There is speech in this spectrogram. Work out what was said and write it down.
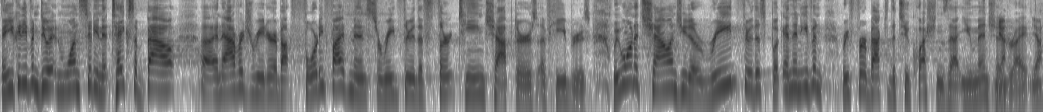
And you can even do it in one sitting. It takes about uh, an average reader about 45 minutes to read through the 13 chapters of Hebrews. We want to challenge you to read through this book and then even refer back to the two questions that you mentioned, Yeah, right? yeah.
